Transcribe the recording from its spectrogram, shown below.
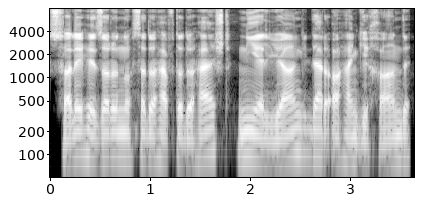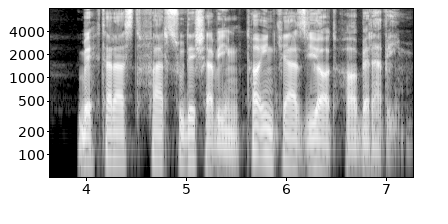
سال 1978 نیل یانگ در آهنگی خواند بهتر است فرسوده شویم تا اینکه از یادها برویم.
